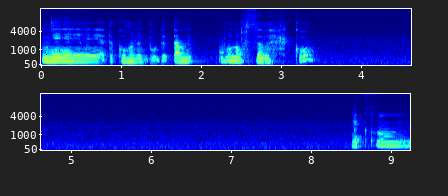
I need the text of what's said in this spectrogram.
Ні-ні-ні, такого не буде. Там воно все легко. Як ем,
